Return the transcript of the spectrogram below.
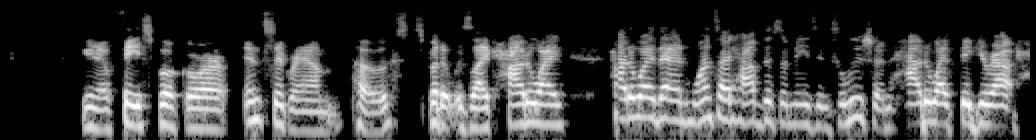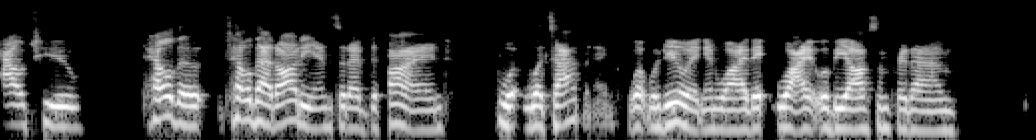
you know facebook or instagram posts but it was like how do i how do i then once i have this amazing solution how do i figure out how to tell the tell that audience that i've defined what, what's happening what we're doing and why they why it would be awesome for them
